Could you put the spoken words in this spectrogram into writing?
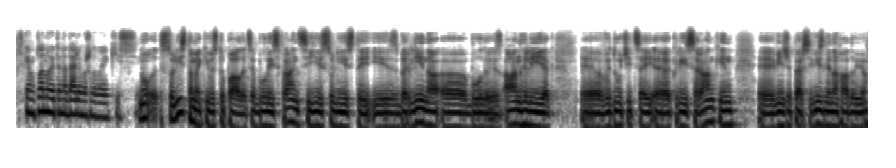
З ким плануєте надалі, можливо, якісь Ну, з солістами, які виступали, це були із Франції солісти, і з Берліна е, були, з Англії, як е, ведучий цей Кріс Ранкін, він же Персі Візлі, нагадую.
